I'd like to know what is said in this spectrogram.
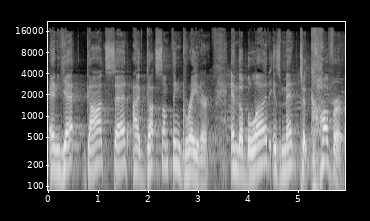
And yet, God said, I've got something greater. And the blood is meant to cover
